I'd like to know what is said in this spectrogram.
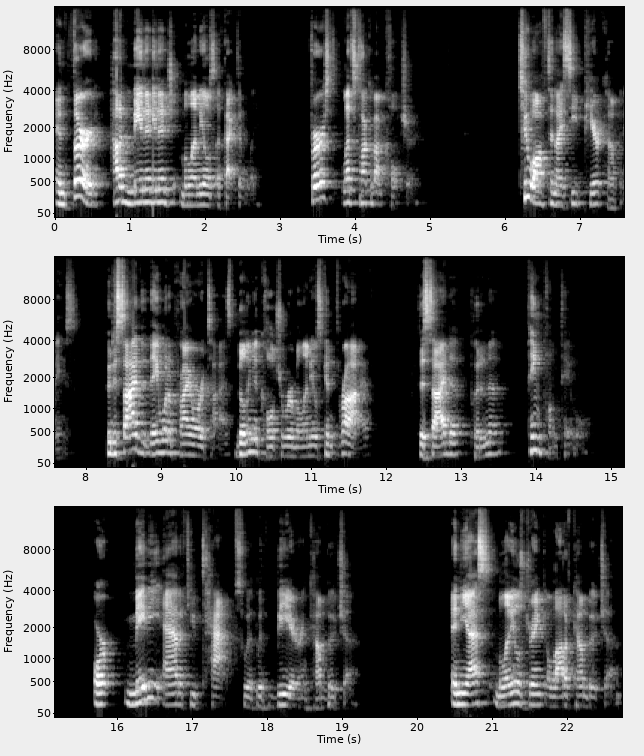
And third, how to manage millennials effectively. First, let's talk about culture. Too often, I see peer companies who decide that they want to prioritize building a culture where millennials can thrive, decide to put in a ping pong table, or maybe add a few taps with, with beer and kombucha. And yes, millennials drink a lot of kombucha,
